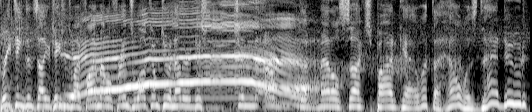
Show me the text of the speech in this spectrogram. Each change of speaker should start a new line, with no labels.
Greetings and salutations, my fine metal friends. Welcome to another edition of the Metal Sucks podcast. What the hell was that, dude?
